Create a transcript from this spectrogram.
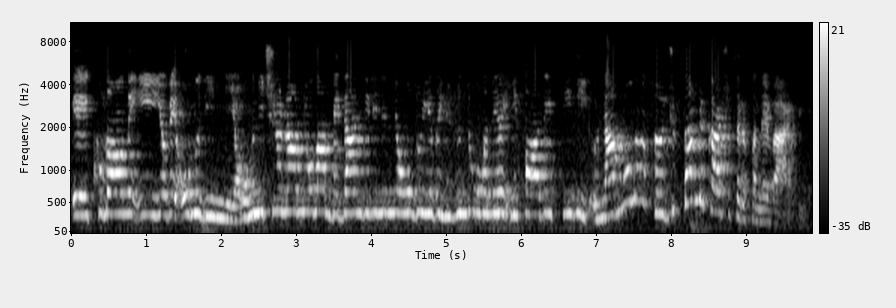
e, kulağını eğiyor ve onu dinliyor. Onun için önemli olan beden dilinin ne olduğu ya da yüzünde ona ne ifade ettiği değil. Önemli olan sözcüklerle karşı tarafa ne verdiği.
